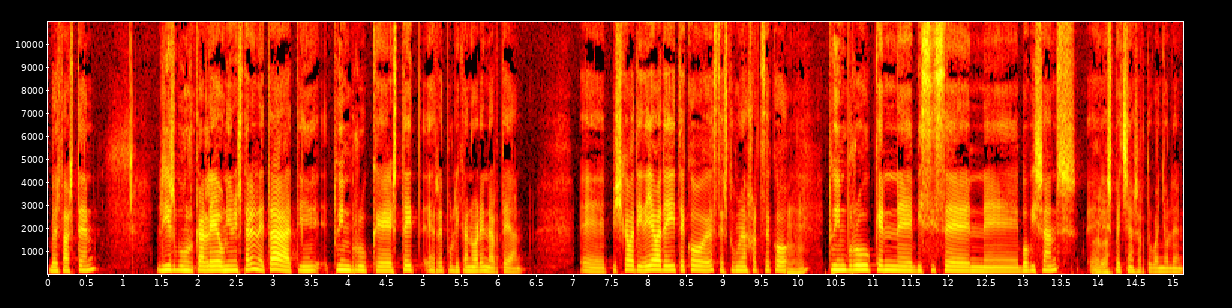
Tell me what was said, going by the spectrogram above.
Belfasten, Lisbon kale unionistaren eta Twinbrook State Republikanoaren artean. E, pixka bat ideia bat egiteko, ez, testugunan jartzeko, Mhm. Twinbrooken e, bizi zen e, Bobby Sands e, espetxean sartu baino lehen.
